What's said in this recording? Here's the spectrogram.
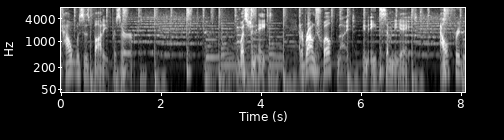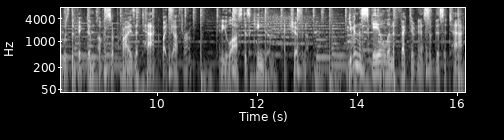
How was his body preserved? Question 8. At around Twelfth Night in 878, Alfred was the victim of a surprise attack by Guthrum, and he lost his kingdom at Chippenham. Given the scale and effectiveness of this attack,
